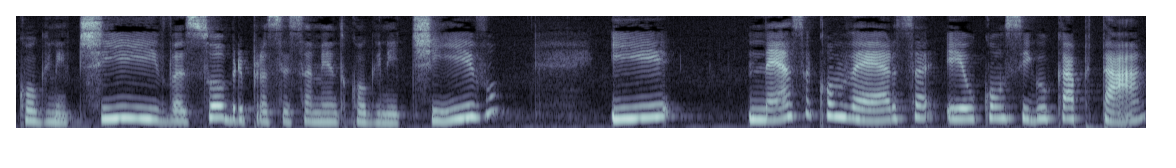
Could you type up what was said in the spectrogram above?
cognitivas, sobre processamento cognitivo e nessa conversa eu consigo captar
